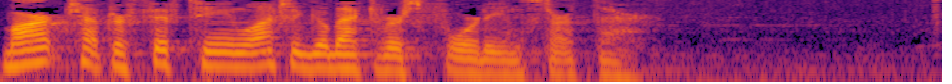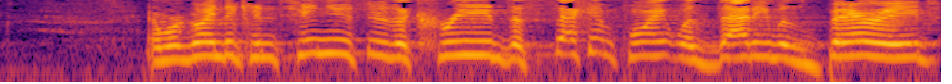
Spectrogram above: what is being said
Mark chapter 15, we'll actually go back to verse 40 and start there. And we're going to continue through the creed. The second point was that he was buried.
